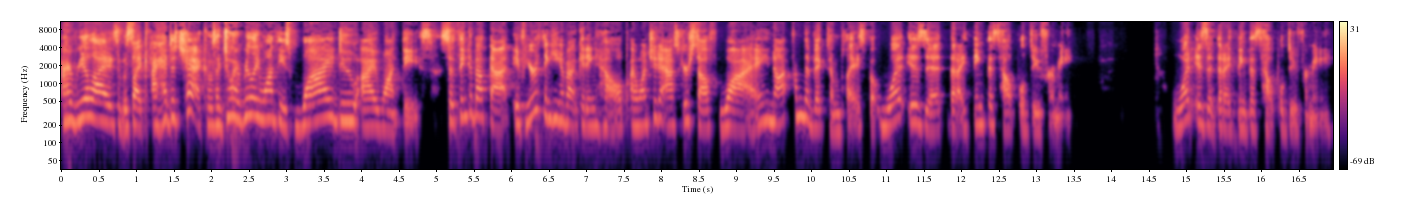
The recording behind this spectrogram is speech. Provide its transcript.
I realized it was like, I had to check. I was like, do I really want these? Why do I want these? So think about that. If you're thinking about getting help, I want you to ask yourself why, not from the victim place, but what is it that I think this help will do for me? What is it that I think this help will do for me?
